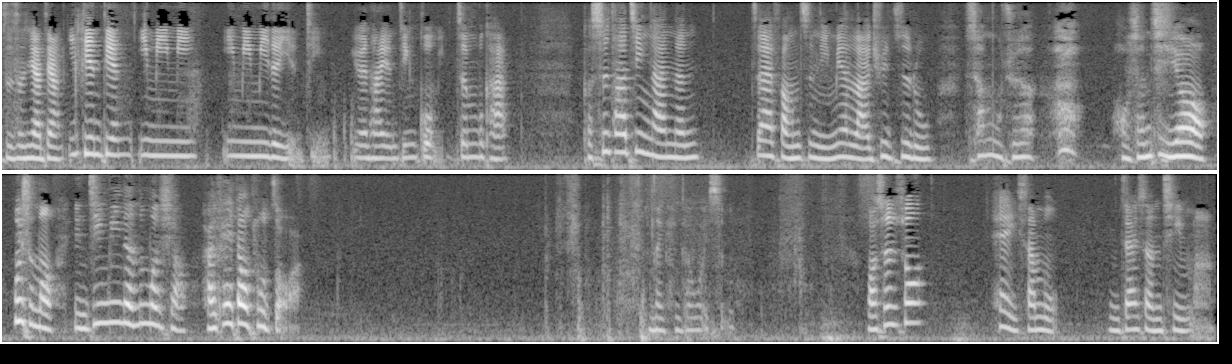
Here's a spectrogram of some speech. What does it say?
只剩下这样一点点、一咪咪、一咪咪的眼睛，因为他眼睛过敏睁不开。可是他竟然能在房子里面来去自如。山姆觉得 好神奇哦！为什么眼睛眯的那么小，还可以到处走啊？来看看为什么。瓦森说：“嘿，山姆，你在生气吗？”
